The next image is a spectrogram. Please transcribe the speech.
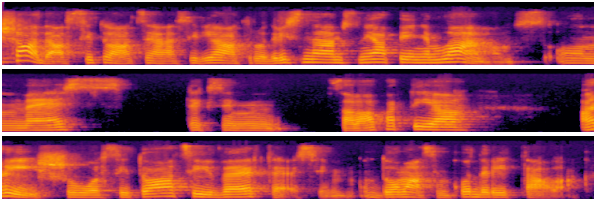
šādās situācijās ir jāatrod risinājums un jāpieņem lēmums. Un mēs, teiksim, savā partijā arī šo situāciju vērtēsim un domāsim, ko darīt tālāk.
